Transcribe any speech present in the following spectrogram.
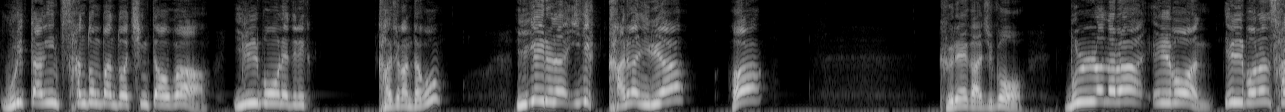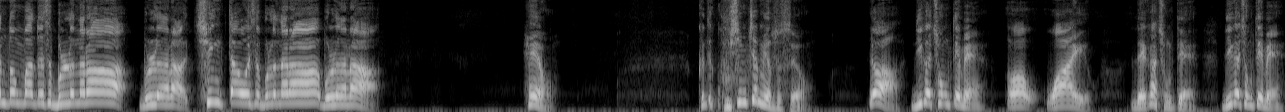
우리 땅인 산동반도와 칭다오가 일본 애들이 가져간다고? 이게 일어나, 이게 가능한 일이야? 어? 그래 가지고, 물러나라, 일본! 일본은 산동반도에서 물러나라! 물러나라! 칭다오에서 물러나라! 물러나라! 해요. 근데 구심점이 없었어요. 야, 네가 총 때문에. 어, why? 내가 총 때. 네가 총 때문에.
